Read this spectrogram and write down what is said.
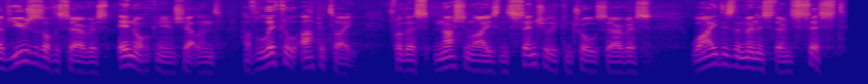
of users of the service in Orkney and Shetland have little appetite for this nationalised and centrally controlled service, why does the Minister insist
